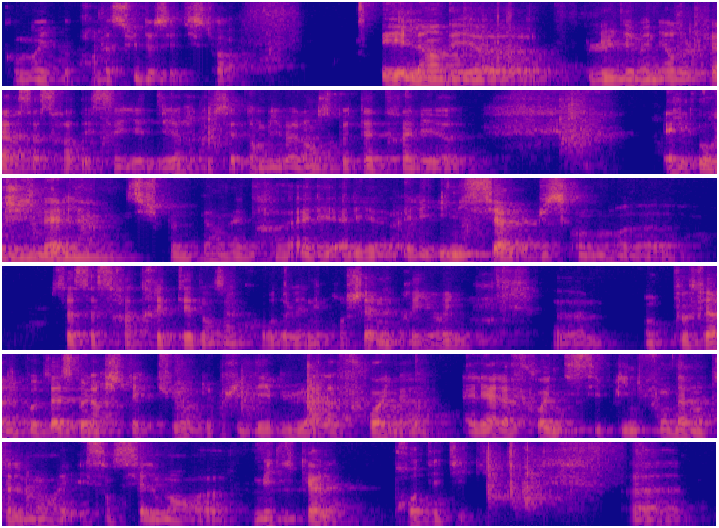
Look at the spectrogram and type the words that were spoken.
comment il peut prendre la suite de cette histoire. Et l'une des, l'une des manières de le faire, ça sera d'essayer de dire que cette ambivalence, peut-être, elle est est originelle, si je peux me permettre. Elle est, initiale, puisqu'on euh, ça, ça sera traité dans un cours de l'année prochaine, a priori. Euh, on peut faire l'hypothèse que l'architecture, depuis le début, elle est à la fois une discipline fondamentalement et essentiellement euh, médicale, prothétique.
